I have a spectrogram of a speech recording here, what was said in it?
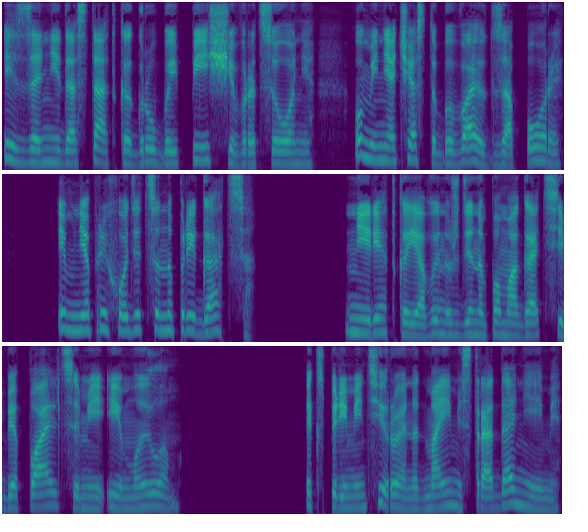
Из-за недостатка грубой пищи в рационе у меня часто бывают запоры, и мне приходится напрягаться. Нередко я вынуждена помогать себе пальцами и мылом — Экспериментируя над моими страданиями,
